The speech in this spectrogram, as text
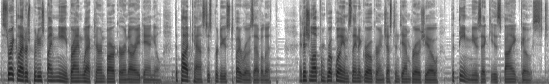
The Story Collider is produced by me, Brian Wecht, Erin Barker, and Ari Daniel. The podcast is produced by Rose Eveleth. Additional help from Brooke Williams, Lena Groeger, and Justin D'Ambrosio. The theme music is by Ghost.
